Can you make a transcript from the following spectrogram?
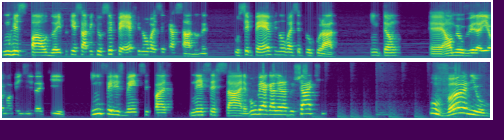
um respaldo aí, porque sabem que o CPF não vai ser caçado, né? O CPF não vai ser procurado. Então, é, ao meu ver aí é uma medida que infelizmente se faz necessária. Vamos ver a galera do chat? O Vânio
